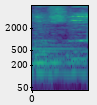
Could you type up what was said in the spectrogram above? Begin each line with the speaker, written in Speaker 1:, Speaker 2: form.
Speaker 1: You.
